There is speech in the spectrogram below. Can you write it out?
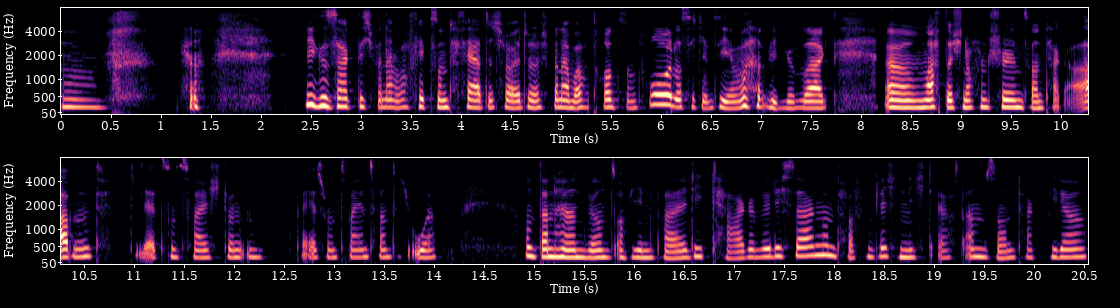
Ähm, ja. Wie gesagt, ich bin einfach fix und fertig heute. Ich bin aber trotzdem froh, dass ich jetzt hier war. Wie gesagt, ähm, macht euch noch einen schönen Sonntagabend die letzten zwei Stunden. War jetzt schon 22 Uhr. Und dann hören wir uns auf jeden Fall die Tage, würde ich sagen, und hoffentlich nicht erst am Sonntag wieder.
